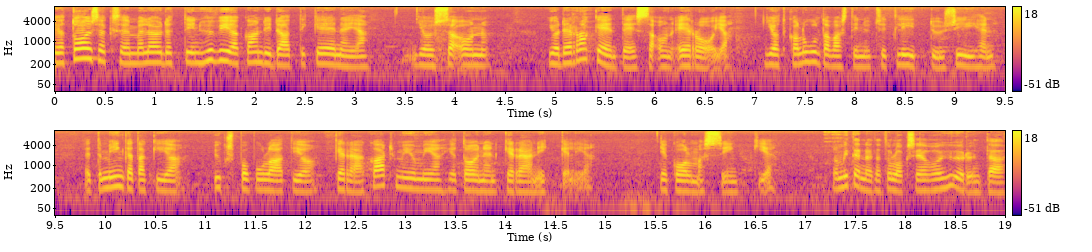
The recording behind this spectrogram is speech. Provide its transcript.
Ja toisekseen me löydettiin hyviä kandidaattikeenejä, joissa on, joiden rakenteessa on eroja, jotka luultavasti nyt sit liittyy siihen, että minkä takia yksi populaatio kerää kadmiumia ja toinen kerää nikkeliä ja kolmas sinkkiä. No miten näitä tuloksia voi hyödyntää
